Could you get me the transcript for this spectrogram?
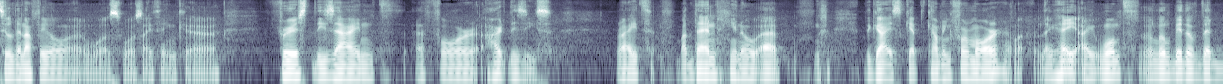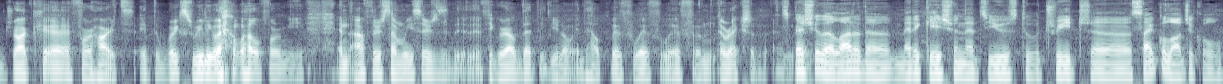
sildenafil uh, was was I think uh, first designed uh, for heart disease, right? But then you know. Uh, the guys kept coming for more. Like, hey, I want a little bit of that drug uh, for heart. It works really well, well for me. And after some research, they figure out that you know it helped with with with um, erection. Especially a lot of the medication that's used to treat uh, psychological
